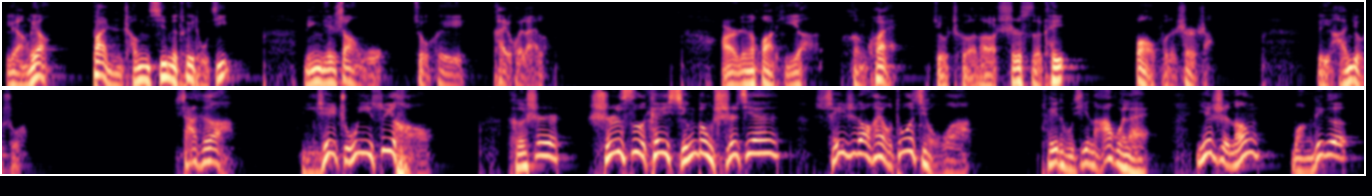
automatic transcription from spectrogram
两辆半成新的推土机，明天上午就可以开回来了。二人的话题呀，很快就扯到了十四 K 报复的事上。李涵就说：“沙哥，你这主意虽好，可是十四 K 行动时间谁知道还有多久啊？推土机拿回来也只能往这个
